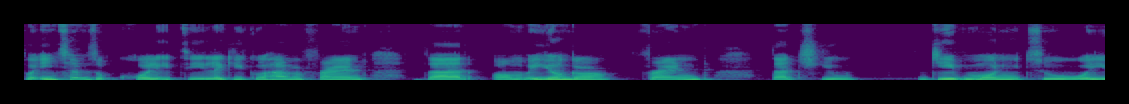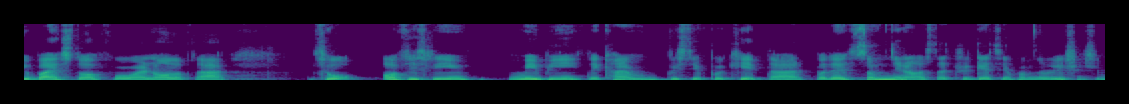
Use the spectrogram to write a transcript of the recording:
but in terms of quality like you could have a friend that um a younger friend that you give money to or you buy stuff for and all of that so obviously maybe they can't reciprocate that but there's something else that you're getting from the relationship.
